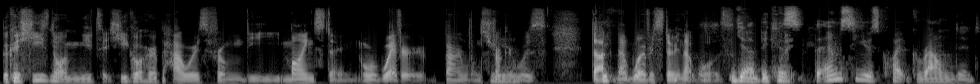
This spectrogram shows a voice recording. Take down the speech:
because she's not a mutant. She got her powers from the Mind Stone or whatever Baron von Strucker Yeah. was that that whatever stone that was. Yeah, because the MCU is quite grounded,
